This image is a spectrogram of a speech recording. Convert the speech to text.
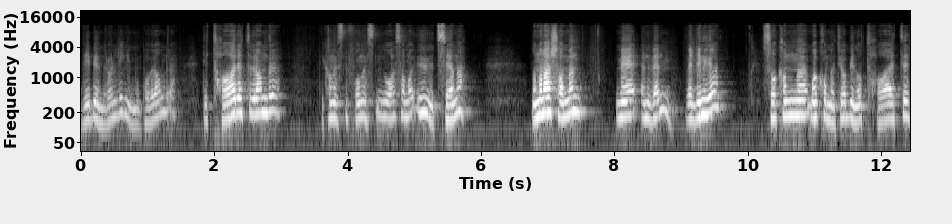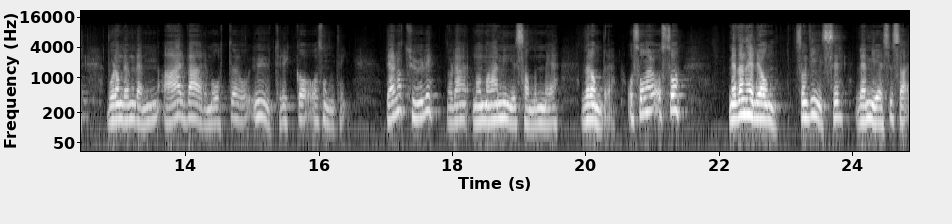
de begynner å ligne på hverandre? De tar etter hverandre. De kan nesten få nesten noe av samme utseende. Når man er sammen med en venn veldig mye, så kan man komme til å begynne å ta etter hvordan den vennen er, væremåte og uttrykk og, og sånne ting. Det er naturlig når, er, når man er mye sammen med hverandre. Og Sånn er det også med Den hellige ånd, som viser hvem Jesus er.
